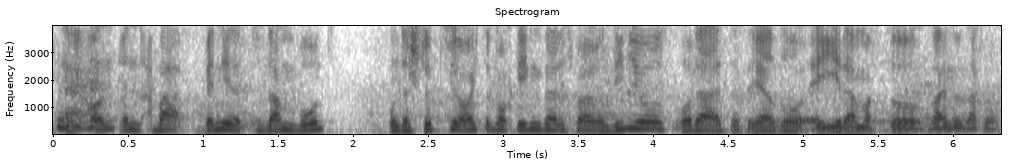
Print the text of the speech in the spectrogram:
Ja, und, und, aber wenn ihr zusammen wohnt, unterstützt ihr euch dann auch gegenseitig bei euren Videos oder ist es eher so, ey, jeder macht so seine Sache?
